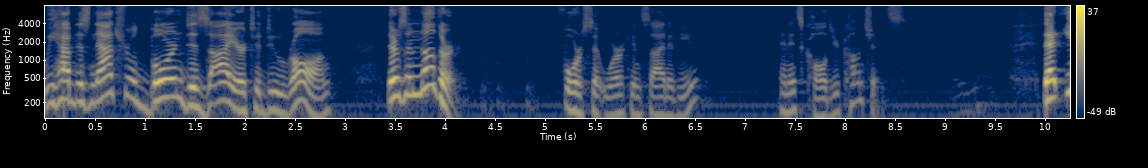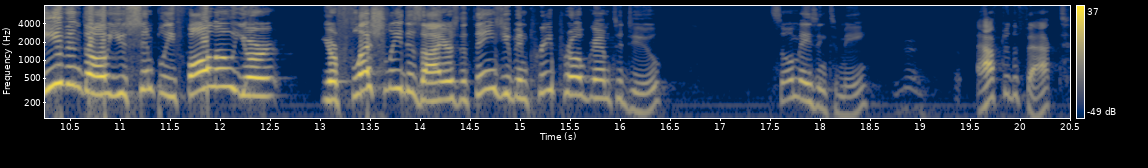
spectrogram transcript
we have this natural born desire to do wrong, there's another force at work inside of you, and it's called your conscience. That even though you simply follow your, your fleshly desires, the things you've been pre programmed to do, so amazing to me, after the fact,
